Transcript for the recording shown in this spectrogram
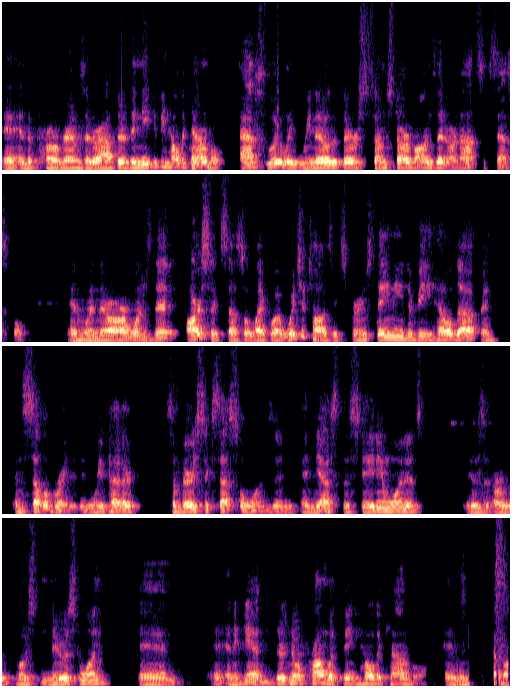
and, and the programs that are out there. They need to be held accountable. Absolutely. We know that there are some star bonds that are not successful. And when there are ones that are successful, like what Wichita's experienced, they need to be held up and, and celebrated. And we've had a, some very successful ones. And, and yes, the stadium one is, is our most newest one. And, and again, there's no problem with being held accountable. And we have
